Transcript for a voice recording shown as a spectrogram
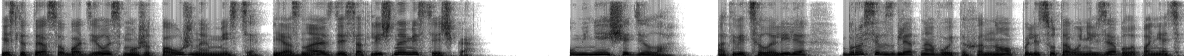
«Если ты освободилась, может, поужинаем вместе? Я знаю здесь отличное местечко». «У меня еще дела», – ответила Лиля, бросив взгляд на Войтаха, но по лицу того нельзя было понять,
